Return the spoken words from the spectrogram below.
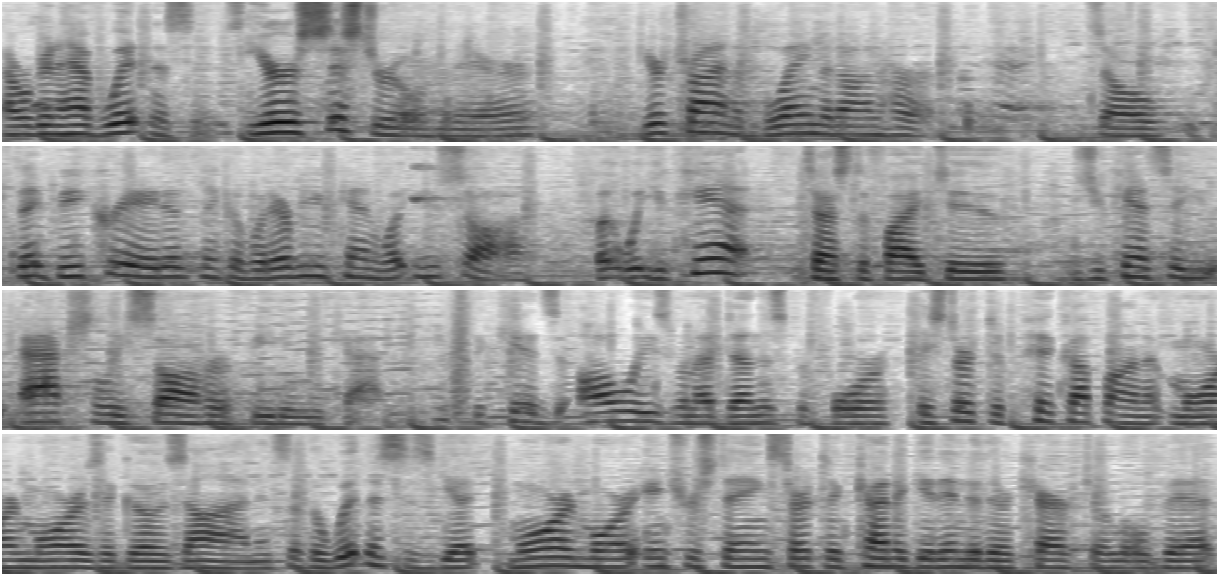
and we're going to have witnesses. Your sister over there, you're trying to blame it on her. Okay. So be creative, think of whatever you can, what you saw. But what you can't testify to is you can't say you actually saw her feeding the cat. The kids always, when I've done this before, they start to pick up on it more and more as it goes on. And so the witnesses get more and more interesting, start to kind of get into their character a little bit.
